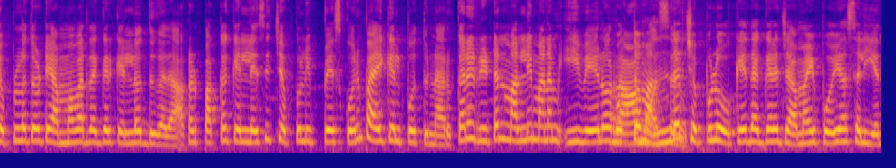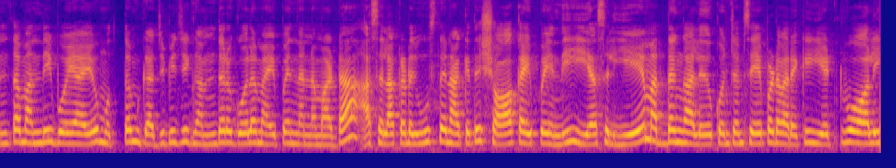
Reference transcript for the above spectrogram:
చెప్పులతోటి అమ్మవారి దగ్గరికి వెళ్ళొద్దు కదా. అక్కడ పక్కకి వెళ్ళేసి చెప్పులు ఇప్పేసుకొని పైకి వెళ్ళిపోతున్నారు కానీ రిటర్న్ మళ్ళీ మనం ఈ వేలో మొత్తం అందరు చెప్పులు ఒకే దగ్గర జమ అయిపోయి అసలు ఎంత మంది పోయాయో మొత్తం గజిబిజి గందరగోళం అయిపోయింది అన్నమాట అసలు అక్కడ చూస్తే నాకైతే షాక్ అయిపోయింది. అసలు ఏం అర్థం కాలేదు. కొంచెం సేపటి వరకు ఎటు పోవాలి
